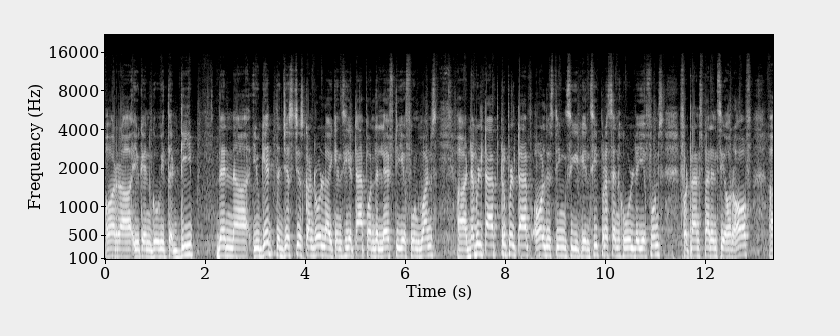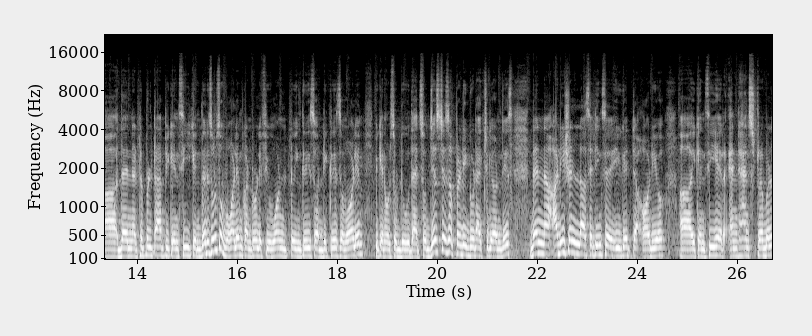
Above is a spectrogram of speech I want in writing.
or you can go with a deep then uh, you get the gestures control I can see a tap on the left earphone once uh, double tap triple tap all these things you can see. Press and hold the earphones for transparency or off. Uh, then a triple tap you can see you can there is also volume control. If you want to increase or decrease the volume you can also do that. So gestures are pretty good actually on this. Then uh, additional uh, settings uh, you get audio. You can see here enhanced treble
